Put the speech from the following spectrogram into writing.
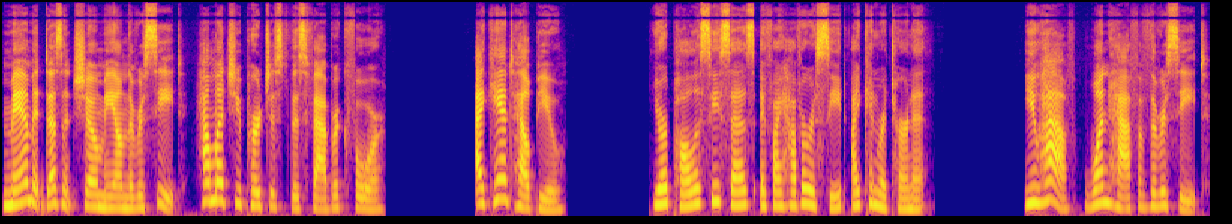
Ma'am, it doesn't show me on the receipt how much you purchased this fabric for. I can't help you. Your policy says if I have a receipt, I can return it. You have one half of the receipt.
